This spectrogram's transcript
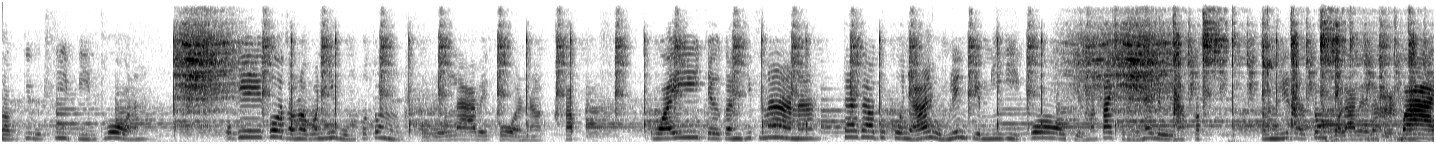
ฮักกี้บุกกี้ปีนโท่นะ โอเคก็สำหรับวันนี้ผมก็ต้องขอลาไปก่อนนะครับ ไว้เจอกันคลิปหน้านะ ถ้าถ้าทุกคนอยากให้ผมเล่นเกมนี้อีกก็เขียนมาใต้คอมเมนต์ได้เลยนะครับ วันนี้เราต้องขอลาไปแล้วบาย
